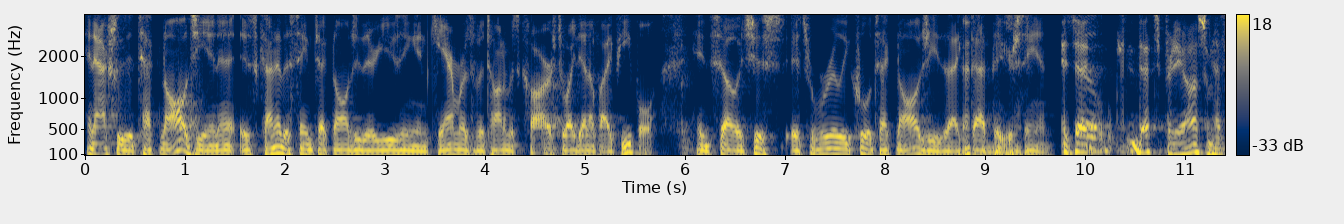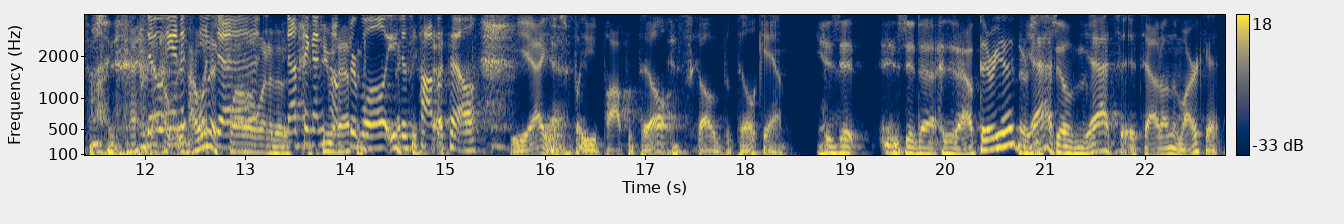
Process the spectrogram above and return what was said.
And actually, the technology in it is kind of the same technology they're using in cameras of autonomous cars to identify people. And so it's just, it's really cool technology like that that you're seeing. Is that that's pretty awesome? No anesthesia. wanna swallow one of those. Nothing See what happens. uncomfortable. You just pop a pill. Yeah, you just put, you pop a pill. It's called the PillCam. Is it is it uh, is it out there yet, or is Yeah, it still? it's, in the- yeah, it's it's out on the market.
